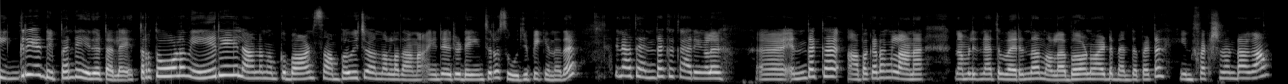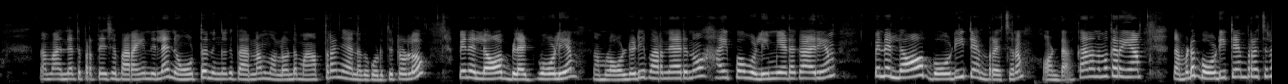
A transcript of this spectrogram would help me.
ഡിഗ്രിയെ ഡിപ്പെൻഡ് ചെയ്തിട്ടല്ല എത്രത്തോളം ഏരിയയിലാണ് നമുക്ക് ബേൺസ് സംഭവിച്ചു എന്നുള്ളതാണ് അതിന്റെ ഒരു ഡേഞ്ചർ സൂചിപ്പിക്കുന്നത്. ഇതിനകത്ത് എന്തൊക്കെ കാര്യങ്ങൾ എന്തൊക്കെ അപകടങ്ങളാണ് നമ്മൾ ഇതിനകത്ത് വരുന്നതെന്നുള്ള ബേണുമായിട്ട് ബന്ധപ്പെട്ട് ഇൻഫെക്ഷൻ ഉണ്ടാകാം. നമ്മൾ അതിനകത്ത് പ്രത്യേകിച്ച് പറയുന്നില്ല. നോട്ട് നിങ്ങൾക്ക് തരണം എന്നുള്ളതുകൊണ്ട് മാത്രം ഞാനത് കൊടുത്തിട്ടുള്ളൂ. പിന്നെ ലോ ബ്ലഡ് വോളിയം നമ്മൾ ഓൾറെഡി പറഞ്ഞായിരുന്നു. ഹൈപ്പോ വൊളീമിയയുടെ കാര്യം. പിന്നെ ലോ ബോഡി ടെമ്പറേച്ചറും ഉണ്ട്. കാരണം നമുക്കറിയാം നമ്മുടെ ബോഡി ടെമ്പറേച്ചർ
